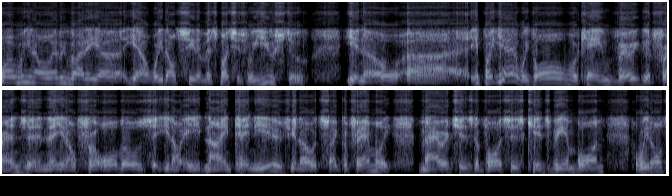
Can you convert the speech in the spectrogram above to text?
Well, you know, everybody, uh, you know, we don't see them as much as we used to, you know. Uh, but yeah, we've all became very good friends, and you know, for all those, you know, eight, nine, ten years, you know, it's like a family. Marriages, divorces, kids being born. We don't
